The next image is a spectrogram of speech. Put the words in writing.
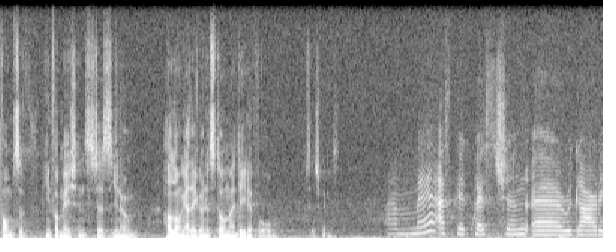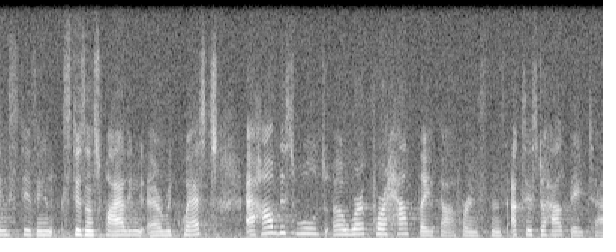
forms of information, such as, you know, how long are they going to store my data for, such things. Um, may I ask a question uh, regarding citizen, citizens filing uh, requests? Uh, how this would uh, work for health data, for instance, access to health data?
